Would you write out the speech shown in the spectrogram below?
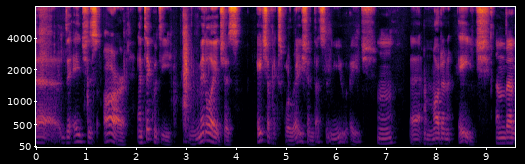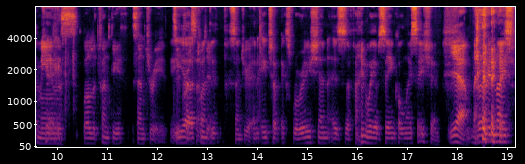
Uh, the ages are antiquity, Middle Ages, Age of Exploration. That's a new age. Mm. Uh, modern Age. And that Okay. means, well, the 20th century to yeah, present. twentieth century. And Age of Exploration is a fine way of saying colonization. Yeah. Very nice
